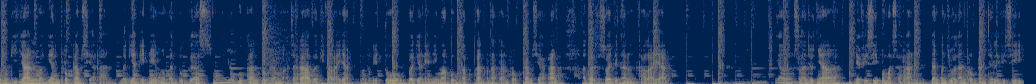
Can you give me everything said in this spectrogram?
kemudian bagian program siaran. Bagian ini mengemban tugas menyuguhkan program acara bagi kalayak. Untuk itu, bagian ini mampu melakukan penataan program siaran agar sesuai dengan kalayak. Yang selanjutnya, divisi pemasaran dan penjualan program televisi.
